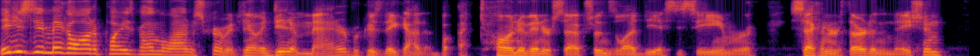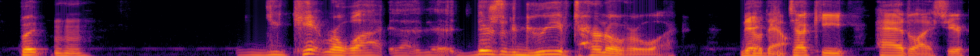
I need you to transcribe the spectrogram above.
They just didn't make a lot of plays behind the line of scrimmage. Now it didn't matter because they got a, ton of interceptions, led the SEC and were second or third in the nation. But Mhm. you can't rely. Uh, there's a degree of turnover luck that No. Kentucky had last year.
